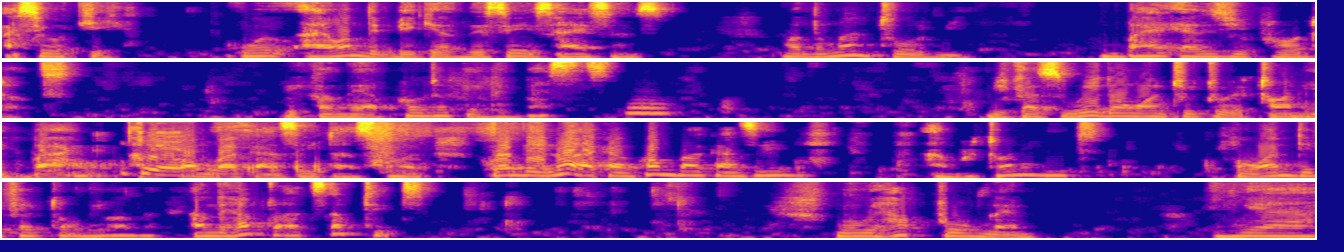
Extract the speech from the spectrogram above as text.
I said, okay, well, I want the biggest. They say it's Hisense. But the man told me, buy LG products because their product is the best mm. Because we don't want you to return it back and Yes. come back and say it has gone. Because they know I can come back and say, I'm returning it for one defect or the other. And they have to accept it. When we have problem where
